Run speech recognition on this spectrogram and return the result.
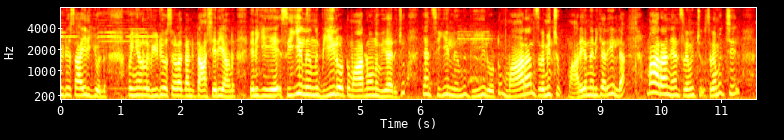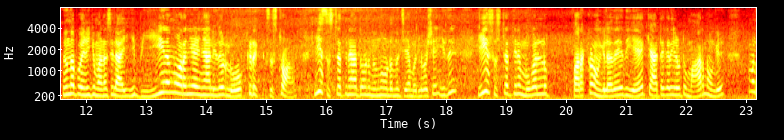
വീഡിയോസ് ആയിരിക്കുമല്ലോ. അപ്പോൾ ഇങ്ങനെയുള്ള വീഡിയോസുകളൊക്കെ കണ്ടിട്ട് ആ ശരിയാണ്. എനിക്ക് സിയിൽ നിന്ന് ബിയിലോട്ട് മാറണമെന്ന് വിചാരിച്ചു. ഞാൻ സിയിൽ നിന്ന് ബിയിലോട്ട് മാറാൻ ശ്രമിച്ചു. മാറിയെന്ന് എനിക്കറിയില്ല. മാറാൻ ഞാൻ ശ്രമിച്ചു. ശ്രമിച്ച് നിന്നപ്പോൾ എനിക്ക് മനസ്സിലായി. ഈ ബിയിലെന്ന് പറഞ്ഞു കഴിഞ്ഞാൽ ഇതൊരു ലോക്ക്ഡ് സിസ്റ്റമാണ് ഈ സിസ്റ്റത്തിനകത്തുകൊണ്ട് നിന്നുകൊണ്ടൊന്നും ചെയ്യാൻ പറ്റില്ല. പക്ഷേ ഇത് ഈ സിസ്റ്റത്തിന് മുകളിൽ പറക്കണമെങ്കിൽ അതായത് എ കാറ്റഗറിയിലോട്ട് മാറണമെങ്കിൽ നമ്മൾ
